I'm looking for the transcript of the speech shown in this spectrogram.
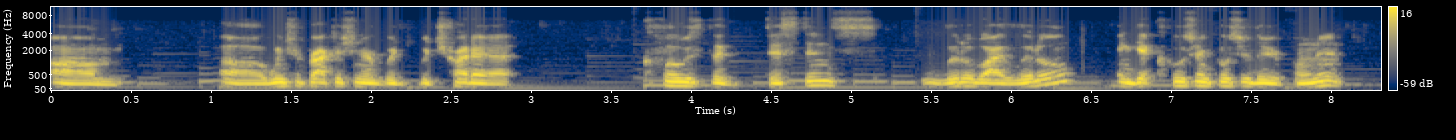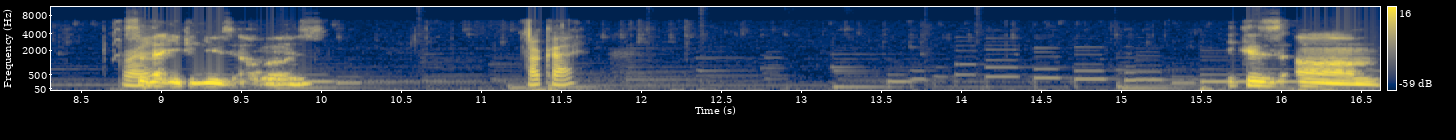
um, uh, Chun practitioner would, would try to close the distance little by little and get closer and closer to their opponent, so that you can use elbows. okay. Because um,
